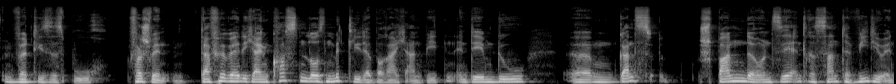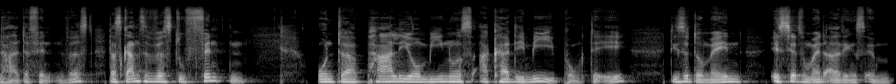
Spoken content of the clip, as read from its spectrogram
wird dieses Buch verschwinden. Dafür werde ich einen kostenlosen Mitgliederbereich anbieten, in dem du ähm, ganz spannende und sehr interessante Videoinhalte finden wirst. Das Ganze wirst du finden unter palio-akademie.de. Diese Domain ist jetzt im Moment allerdings im,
